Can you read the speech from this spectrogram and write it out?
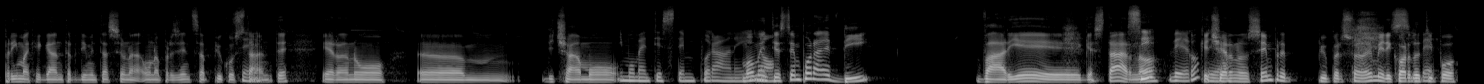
prima che Gunter diventasse una, una presenza più costante, erano, ehm, diciamo, I momenti estemporanei. momenti no? estemporanei di varie guest star, no? Sì, vero. Che vero. c'erano sempre più persone. Io mi ricordo Sì, tipo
